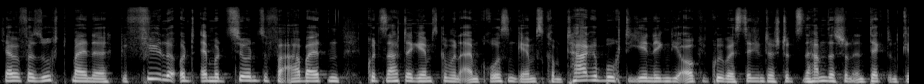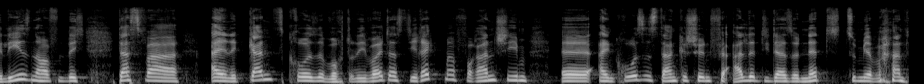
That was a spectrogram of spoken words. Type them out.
Ich habe versucht, meine Gefühle und Emotionen zu verarbeiten. Kurz nach der Gamescom in einem großen Gamescom Tagebuch. Diejenigen, die okay cool bei Steady unterstützen, haben das schon entdeckt und gelesen, hoffentlich. Das war eine ganz große Wucht. Und ich wollte das direkt mal voranschieben. Äh, ein großes Dankeschön für alle, die da so nett zu mir waren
